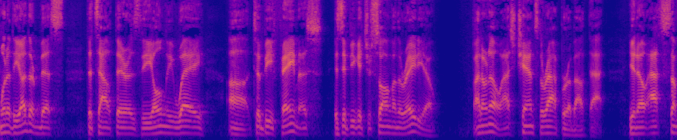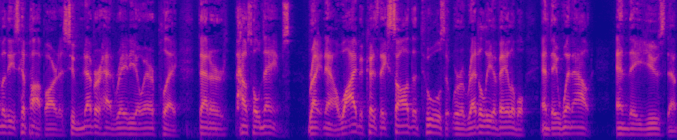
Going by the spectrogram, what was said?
One of the other myths that's out there is the only way uh, to be famous is if you get your song on the radio. I don't know. Ask Chance the Rapper about that. You know, ask some of these hip hop artists who've never had radio airplay that are household names right now. Why? Because they saw the tools that were readily available and they went out and they used them.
